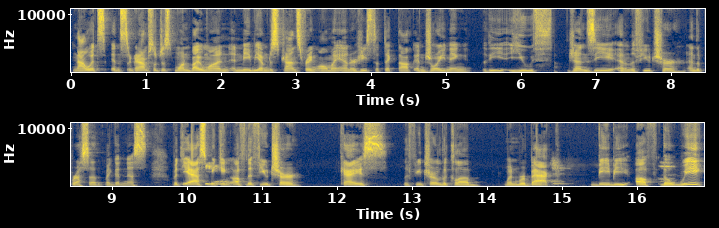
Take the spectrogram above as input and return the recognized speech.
Now it's Instagram, so just one by one, and maybe I'm just transferring all my energies to TikTok and joining the youth, Gen Z, and the future and the present. My goodness. But yeah, speaking of the future, guys, the future of the club when we're back, BB of the week.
